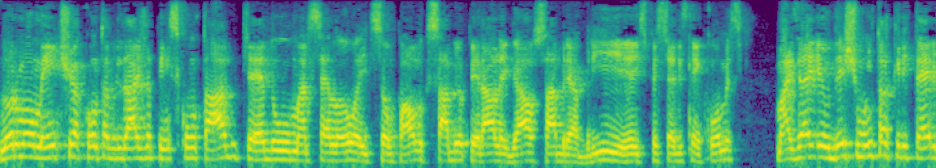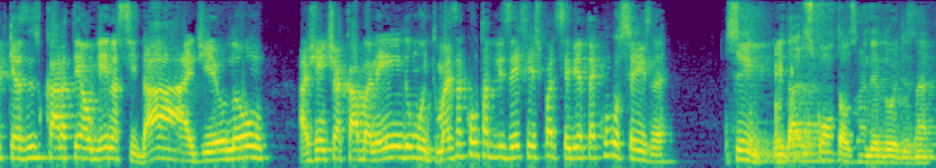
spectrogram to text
Normalmente a contabilidade da Pense Contado, que é do Marcelão aí de São Paulo, que sabe operar legal, sabe abrir, é especialista em e-commerce. Mas é, eu deixo muito a critério, porque às vezes o cara tem alguém na cidade, eu não. A gente acaba nem indo muito. Mas a Contabilizei fez parceria até com vocês, né? Sim, e dá desconto aos vendedores, né?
